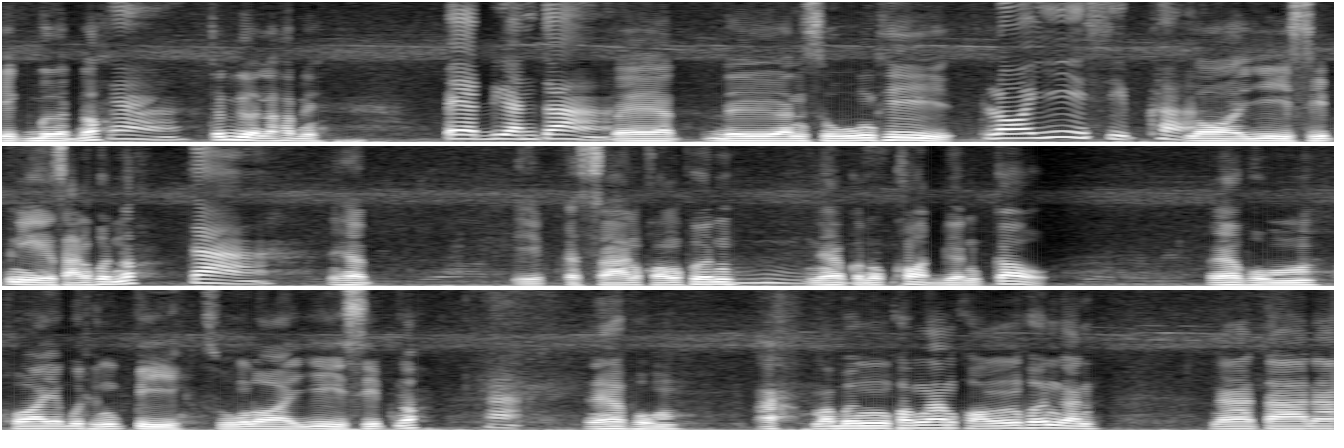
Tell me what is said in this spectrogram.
บิ๊กเบิร์ดเนาะจ้าจักเดือนแล้วครับนี่แปดเดือนจ้าแปดเดือนสูงที่ร้อยยี่สิบค่ะร้อยยี่สิบนี่เอกสารเพิ่นเนาะจ้านะครับ เอกสารของเพิ่นนะครับกำหนดคลอดเดือนเก้านะครับผมควายยังบ่ถึงปีสูงร้อยยี่สิบเนาะค่ะนะครับผมอะมาเบิ่งความงามของเพิ่นกันหน้าตาหน้า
